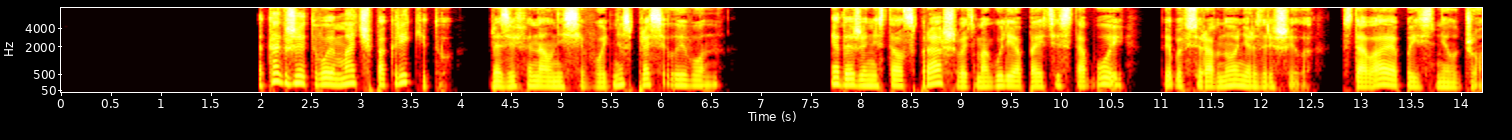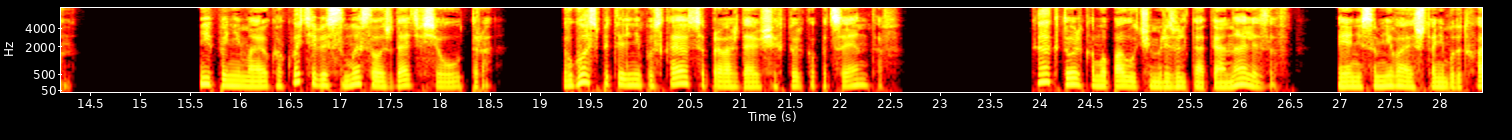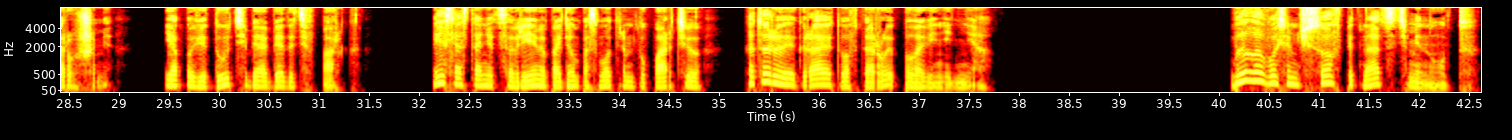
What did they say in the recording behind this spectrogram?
«А как же твой матч по крикету? Разве финал не сегодня?» — спросила Ивонна. «Я даже не стал спрашивать, могу ли я пойти с тобой, ты бы все равно не разрешила», — вставая, пояснил Джон. «Не понимаю, какой тебе смысл ждать все утро? В госпиталь не пускают сопровождающих только пациентов». Как только мы получим результаты анализов, а я не сомневаюсь, что они будут хорошими, я поведу тебя обедать в парк. Если останется время, пойдем посмотрим ту партию, которую играют во второй половине дня. Было 8 часов 15 минут.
